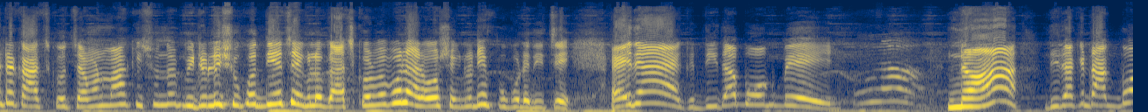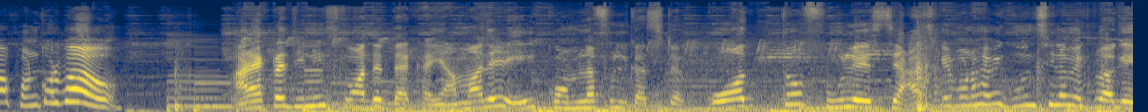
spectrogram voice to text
একটা কাজ করছে। আমার মা কি সুন্দর বিটুলি শুকর দিয়েছে, এগুলো গাছ করবে বলে, আর ও সেগুলো নিয়ে পুকুরে দিচ্ছে। এই দেখ, দিদা বকবে। না, দিদাকে ডাকবো ফোন করব। আর একটা জিনিস তোমাদের দেখাই, আমাদের এই কমলা ফুল গাছটা কত ফুল এসছে। আজকের মনে হয় আমি গুনছিলাম একটু আগে।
